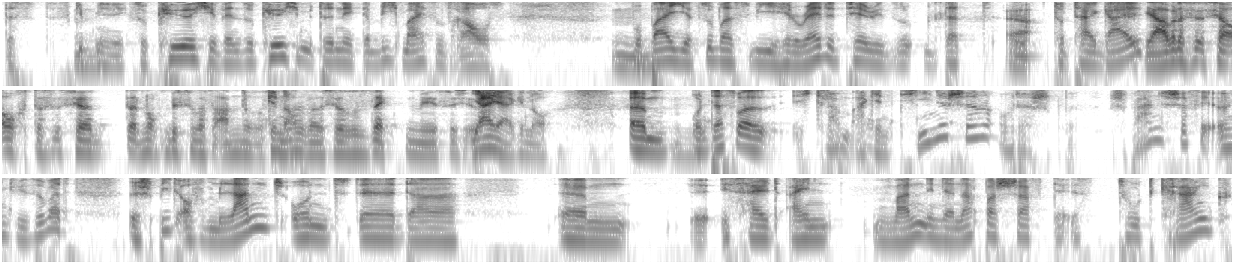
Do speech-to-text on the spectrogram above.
Das, das gibt mir nichts. So Kirche, wenn so Kirche mit drin liegt, dann bin ich meistens raus. Wobei jetzt sowas wie Hereditary, so, das Ja. ist total geil. ja, aber das ist ja auch, das ist ja dann noch ein bisschen was anderes, Genau. ne? weil es ja so sektenmäßig ist. Ja, ja, genau. Ähm, Und das war, ich glaube, argentinischer oder Sp spanischer Film, irgendwie sowas. Es spielt auf dem Land und äh, da ähm, ist halt ein Mann in der Nachbarschaft, der ist todkrank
